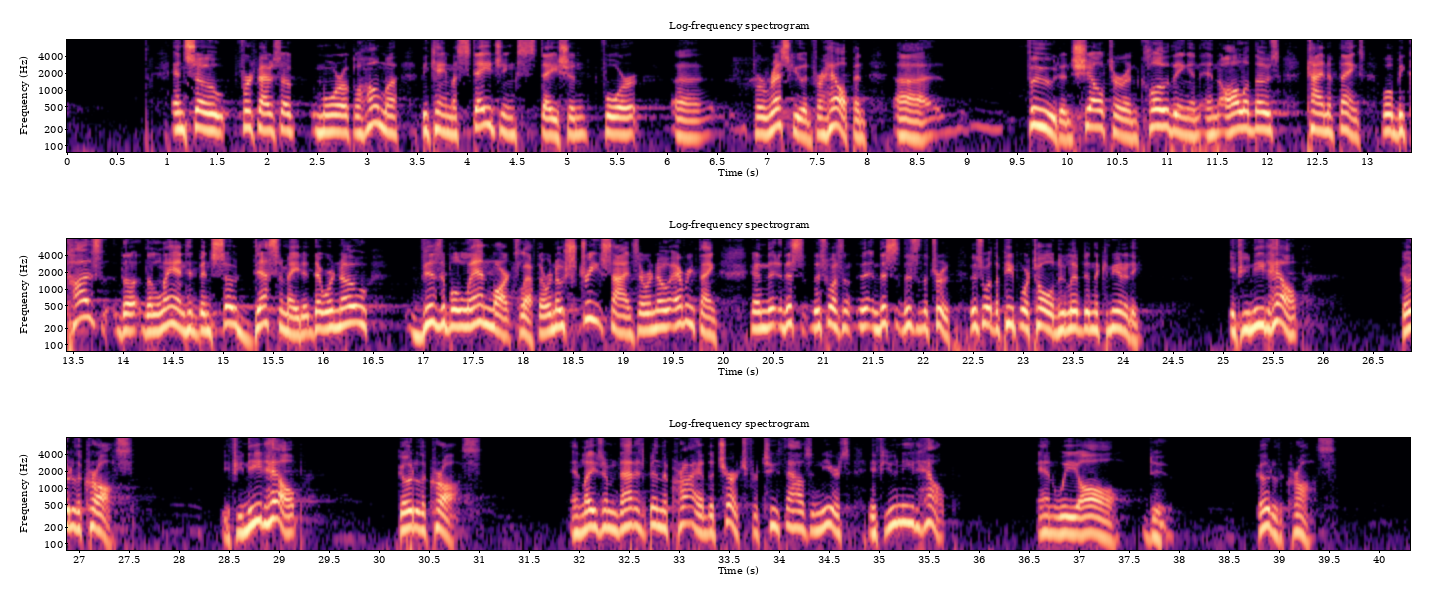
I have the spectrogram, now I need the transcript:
And so First Baptist Moore, Oklahoma became a staging station for, uh, for rescue and for help and uh, food and shelter and clothing and, and all of those kind of things. Well, because the, the land had been so decimated, there were no visible landmarks left. There were no street signs. There were no everything. And this, this wasn't, and this, this is the truth. This is what the people were told who lived in the community. If you need help, go to the cross. If you need help, Go to the cross. And, ladies and that has been the cry of the church for 2,000 years. If you need help, and we all do, go to the cross.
